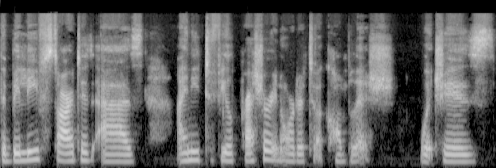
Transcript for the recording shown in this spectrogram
the belief started as I need to feel pressure in order to accomplish, which is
